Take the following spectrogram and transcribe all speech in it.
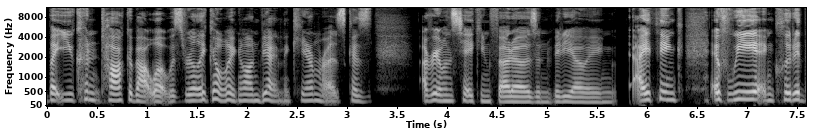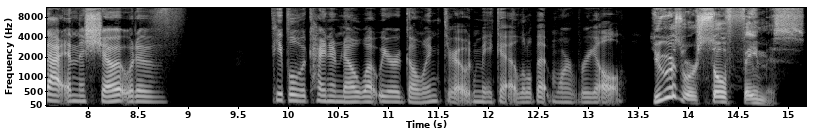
but you couldn't talk about what was really going on behind the cameras because everyone's taking photos and videoing i think if we included that in the show it would have people would kind of know what we were going through and make it a little bit more real You guys were so famous.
